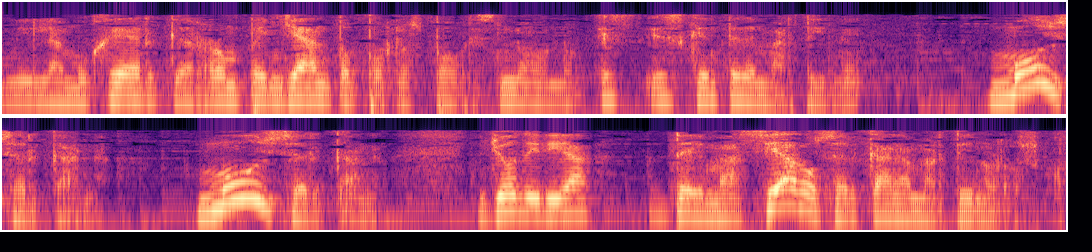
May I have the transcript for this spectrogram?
ni la mujer que rompe en llanto por los pobres. No, no. Es, gente de Martín, ¿eh? Muy cercana, muy cercana. Yo diría demasiado cercana a Martín Orozco.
